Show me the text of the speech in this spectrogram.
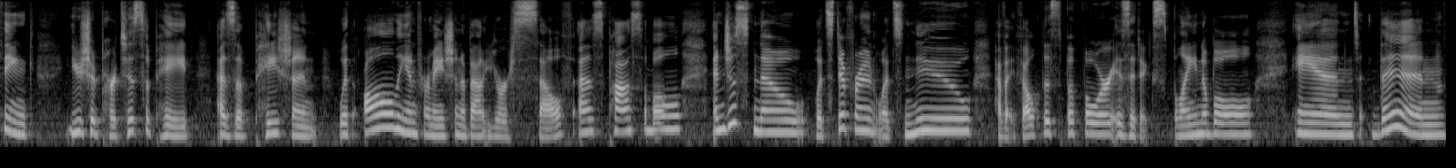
think you should participate as a patient with all the information about yourself as possible and just know what's different, what's new, have I felt this before, is it explainable? And then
